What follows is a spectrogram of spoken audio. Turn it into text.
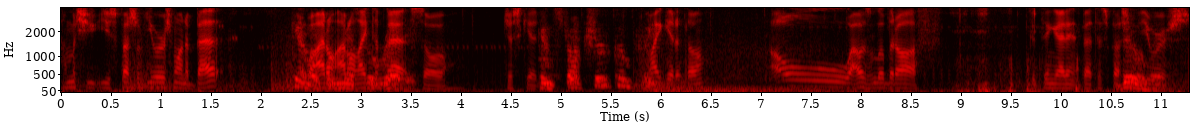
How much you, you special viewers want to bet? Well, I don't. I don't like to bet, so just kidding. Construction complete. Might get it though. Oh, I was a little bit off. Good thing I didn't bet the special Building. viewers.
